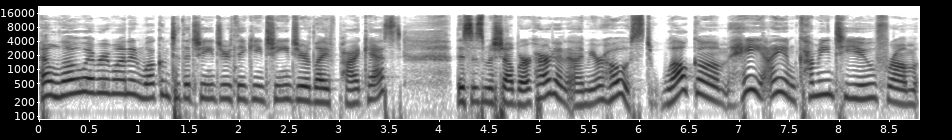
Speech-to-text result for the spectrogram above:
Hello, everyone, and welcome to the Change Your Thinking, Change Your Life podcast. This is Michelle Burkhardt, and I'm your host. Welcome. Hey, I am coming to you from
